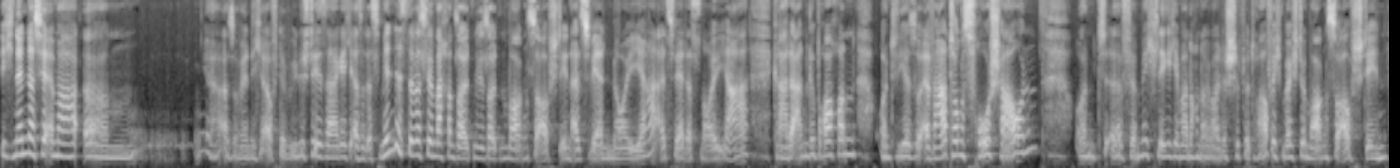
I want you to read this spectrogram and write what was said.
ich nenne das ja immer, ähm, ja, also wenn ich auf der Bühne stehe, sage ich, also das Mindeste, was wir machen sollten, wir sollten morgens so aufstehen, als wäre Neujahr, als wäre das neue Jahr gerade angebrochen und wir so erwartungsfroh schauen und äh, für mich lege ich immer noch einmal eine Schippe drauf. Ich möchte morgens so aufstehen,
